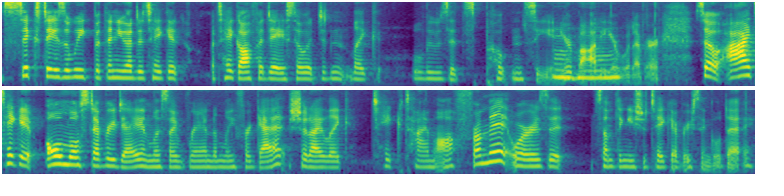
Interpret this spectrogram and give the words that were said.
six days a week, but then you had to take it take off a day so it didn't like lose its potency in your body or whatever. So I take it almost every day unless I randomly forget. Should I like take time off from it or is it something you should take every single day?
